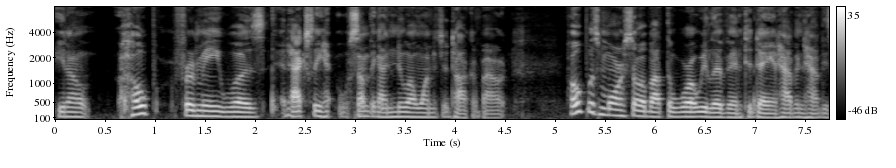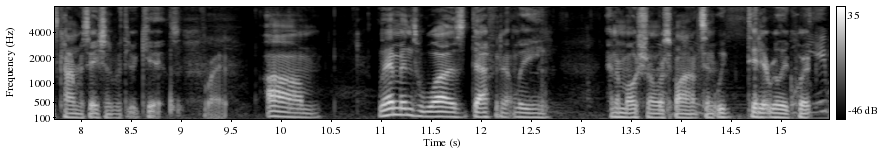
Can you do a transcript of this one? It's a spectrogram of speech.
You know, Hope for me was it actually was something I knew I wanted to talk about. Hope was more so about the world we live in today and having to have these conversations with your kids. Right. Um, Lemons was definitely an emotional response, and we did it really quick.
